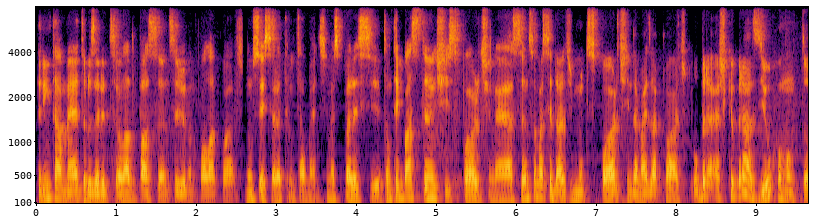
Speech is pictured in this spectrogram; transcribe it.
30 metros ali do seu lado passando, você joga no polo aquático. Não sei se era 30 metros, mas parecia. Então tem bastante esporte, né? A Santos é uma cidade de muito esporte, ainda mais aquático. O acho que o Brasil como um todo,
